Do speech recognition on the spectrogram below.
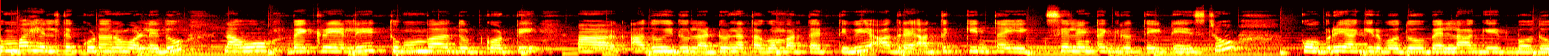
ತುಂಬ ಹೆಲ್ತ್ಗೆ ಕೂಡ ಒಳ್ಳೆಯದು ನಾವು ಬೇಕ್ರಿಯಲ್ಲಿ ತುಂಬ ದುಡ್ಡು ಕೊಟ್ಟು ಅದು ಇದು ಲಡ್ಡುನ ತೊಗೊಂಬರ್ತಾ ಇರ್ತೀವಿ. ಆದರೆ ಅದಕ್ಕಿಂತ ಎಕ್ಸಲೆಂಟಾಗಿರುತ್ತೆ ಈ ಟೇಸ್ಟು ಕೊಬ್ಬರಿ ಆಗಿರ್ಬೋದು, ಬೆಲ್ಲ ಆಗಿರ್ಬೋದು,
